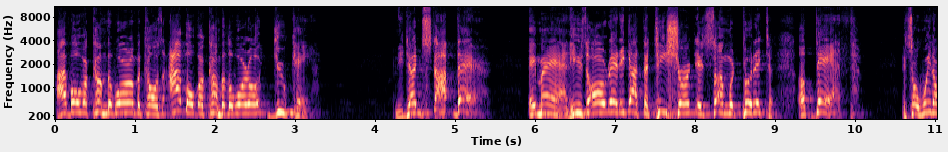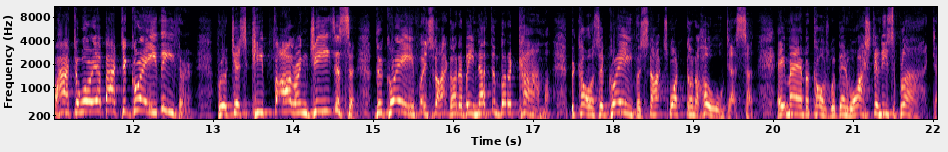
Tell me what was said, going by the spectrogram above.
I've overcome the world because I've overcome the world. You can. And he doesn't stop there. Amen. He's already got the t shirt, as some would put it, of death. And so we don't have to worry about the grave either. We'll just keep following Jesus. The grave is not going to be nothing but a comma because the grave is not what's going to hold us. Amen. Because we've been washed in His blood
